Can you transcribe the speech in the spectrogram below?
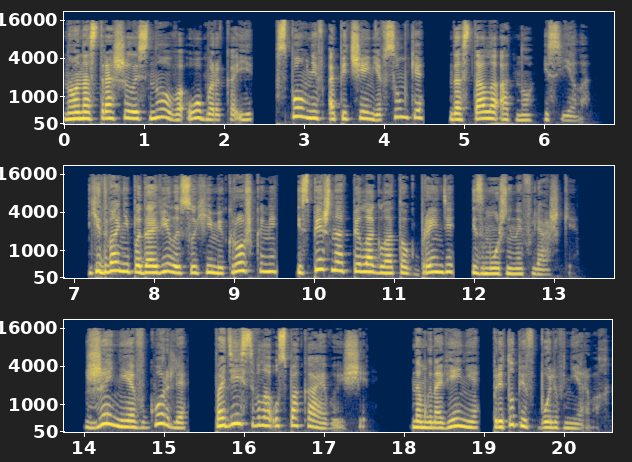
но она страшилась нового обморока и, вспомнив о печенье в сумке, достала одно и съела. Едва не подавилась сухими крошками и спешно отпила глоток бренди из мужниной фляжки. Жжение в горле подействовало успокаивающе, на мгновение притупив боль в нервах.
